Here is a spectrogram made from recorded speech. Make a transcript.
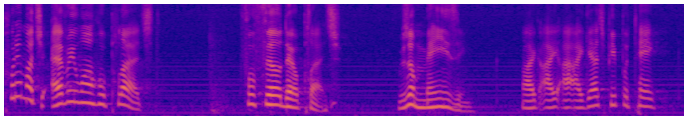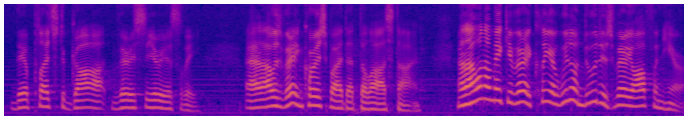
pretty much everyone who pledged fulfilled their pledge. It was amazing. Like, I, I guess people take their pledge to God very seriously. And I was very encouraged by that the last time. And I want to make it very clear we don't do this very often here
